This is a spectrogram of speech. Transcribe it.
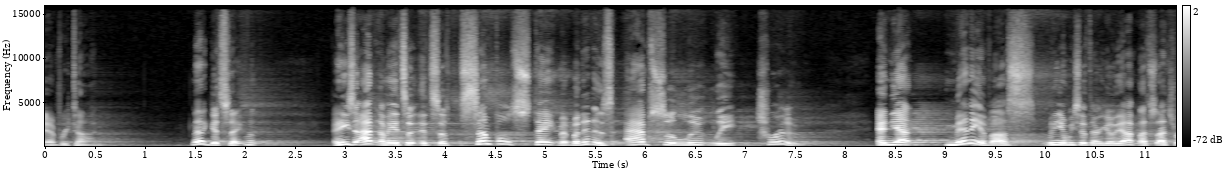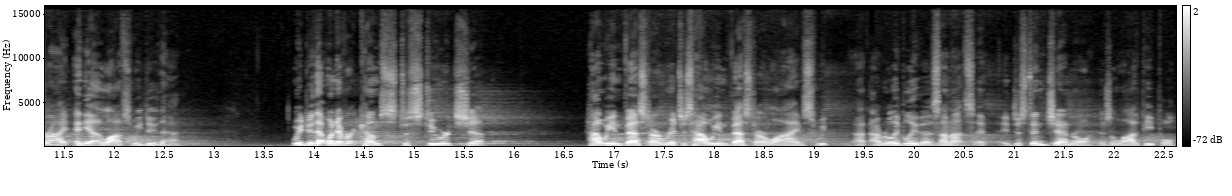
every time. Isn't that a good statement? And he's, I mean, it's a, it's a simple statement, but it is absolutely true. And yet, many of us, you know, we sit there and go, yeah, that's, that's right. And yet, a lot of us, we do that. We do that whenever it comes to stewardship, how we invest our riches, how we invest our lives. We, I, I really believe this. I'm not, it, just in general, there's a lot of people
